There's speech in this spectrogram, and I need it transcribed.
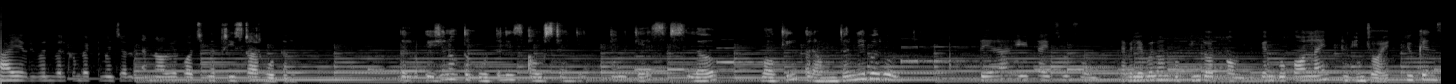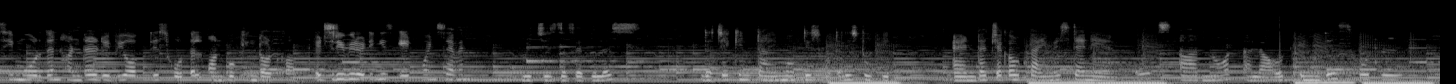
Hi everyone, welcome back to my channel and now you're watching a 3 star hotel. The location of the hotel is outstanding and guests love walking around the neighborhood. There are 8 types of rooms available on booking.com. You can book online and enjoy. You can see more than 100 review of this hotel on booking.com. Its review rating is 8.7 which is the fabulous The check-in time of this hotel is 2 p.m. and the checkout time is 10 am. Pets are not allowed in this hotel.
